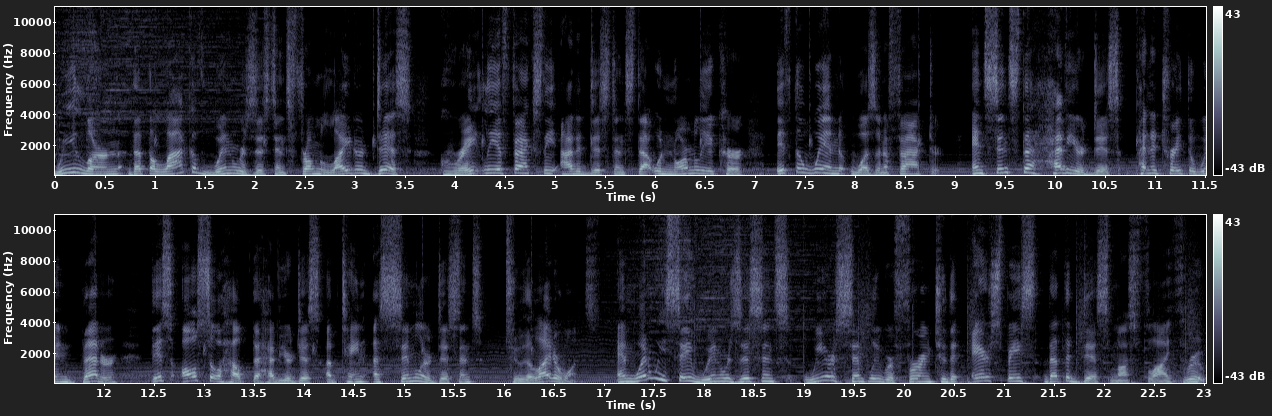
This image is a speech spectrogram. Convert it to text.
we learned that the lack of wind resistance from lighter discs greatly affects the added distance that would normally occur if the wind wasn't a factor. And since the heavier discs penetrate the wind better, this also helped the heavier discs obtain a similar distance to the lighter ones. And when we say wind resistance, we are simply referring to the airspace that the disc must fly through.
